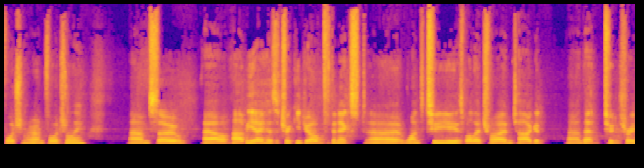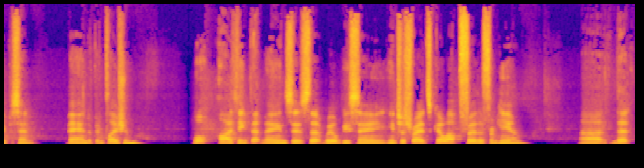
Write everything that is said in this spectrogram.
fortunately or unfortunately. Um, so our RBA has a tricky job for the next uh, one to two years while they try and target uh, that two to three percent band of inflation. What I think that means is that we'll be seeing interest rates go up further from here. Uh, that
